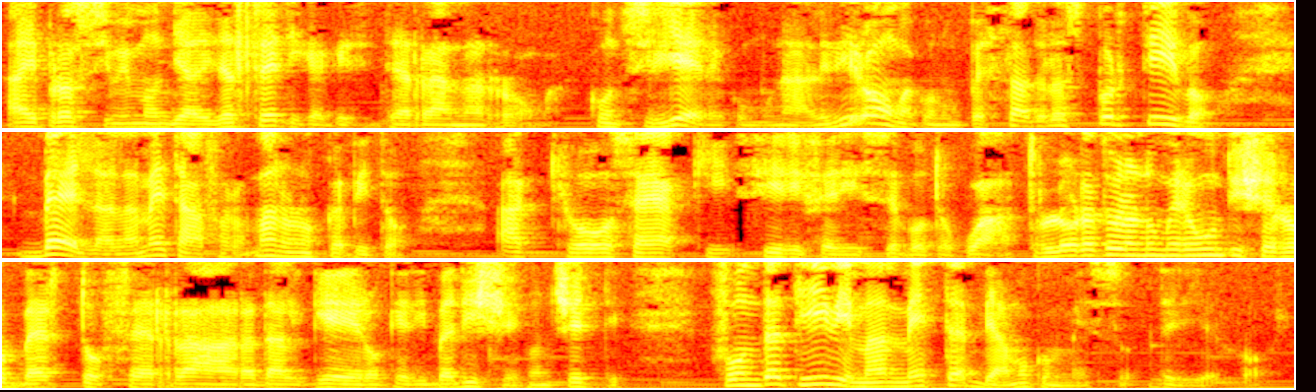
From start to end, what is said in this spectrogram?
ai prossimi mondiali di atletica che si terranno a Roma. Consigliere comunale di Roma con un pestato da sportivo, bella la metafora, ma non ho capito a cosa e a chi si riferisse voto 4. L'oratore numero 11 è Roberto Ferrara d'Alghero che ribadisce i concetti fondativi ma ammette abbiamo commesso degli errori.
